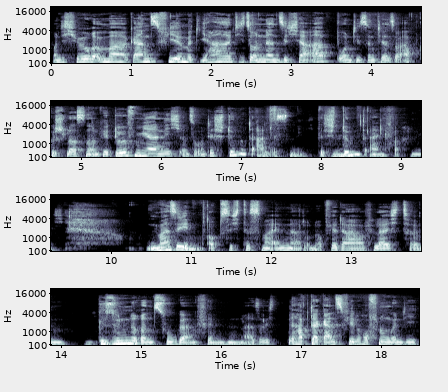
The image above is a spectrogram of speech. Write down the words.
und ich höre immer ganz viel mit, ja, die sondern sich ja ab und die sind ja so abgeschlossen und wir dürfen ja nicht und so. Und das stimmt alles nicht. Das mhm. stimmt mhm. einfach nicht. Mal sehen, ob sich das mal ändert und ob wir da vielleicht ähm, gesünderen Zugang finden. Also ich habe da ganz viel Hoffnung in die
